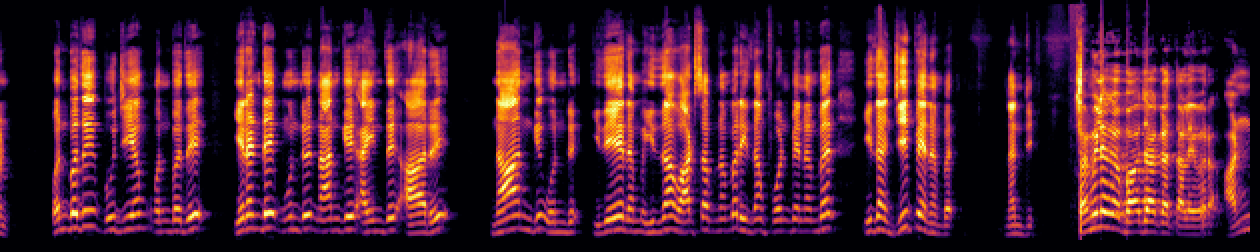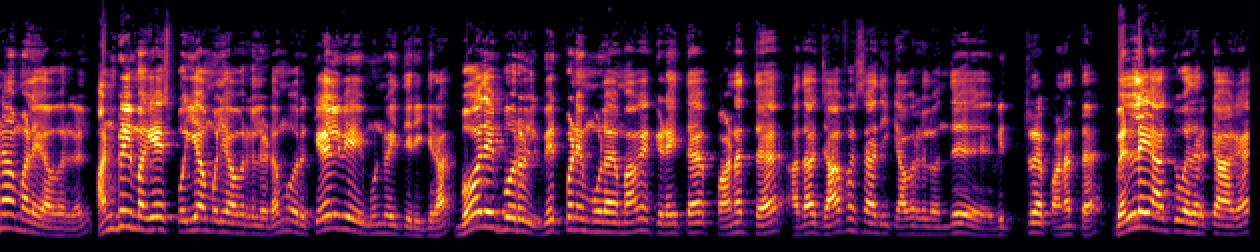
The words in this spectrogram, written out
one. ஒன்பது பூஜ்ஜியம் ஒன்பது இரண்டு மூன்று நான்கு ஐந்து ஆறு. நான்கு ஒன்று. இதே நம்ம இதுதான் வாட்ஸ்அப் நம்பர் இதுதான் ஃபோன்பே நம்பர் இதுதான் ஜிபே நம்பர் நன்றி. தமிழக பாஜக தலைவர் அண்ணாமலை அவர்கள் அன்பில் மகேஷ் பொய்யாமொழி அவர்களிடம் ஒரு கேள்வியை முன்வைத்திருக்கிறார். போதைப் பொருள் விற்பனை மூலமாக கிடைத்த பணத்தை அதாவது ஜாஃபர் சாதிக் அவர்கள் வந்து விற்ற பணத்தை வெள்ளையாக்குவதற்காக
